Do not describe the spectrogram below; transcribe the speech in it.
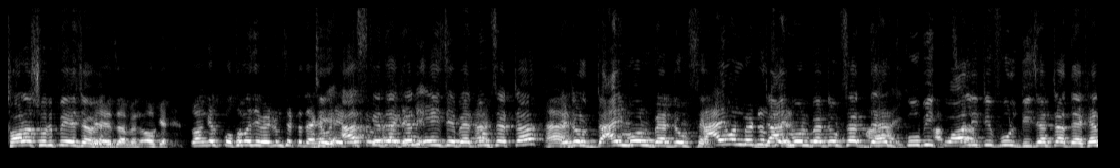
সরাসরি পেয়ে যাবেন পেয়ে যাবেন ওকে তো আঙ্কেল প্রথমে যে বেডরুম সেটটা দেখাবেন আজকে দেখেন হ্যাঁ, এই যে বেডরুম হ্যাঁ। সেটটা হ্যাঁ। এটা হলো diamond bedroom set bedroom set? Diamond bedroom set দেখেন খুবই আচ্ছা। কোয়ালিটি ফুল দেখেন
